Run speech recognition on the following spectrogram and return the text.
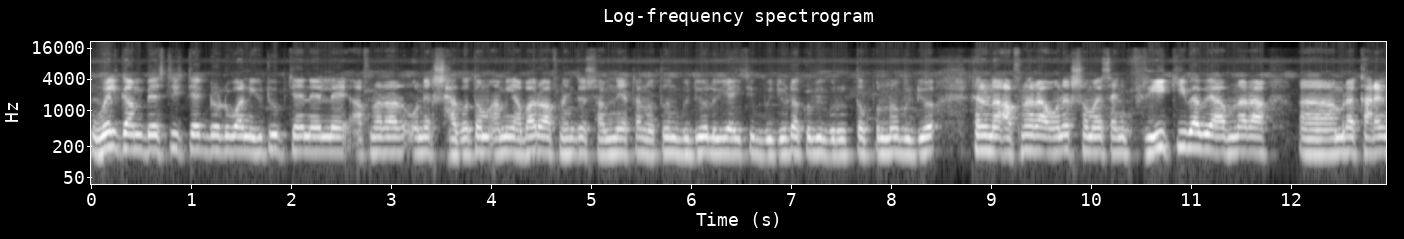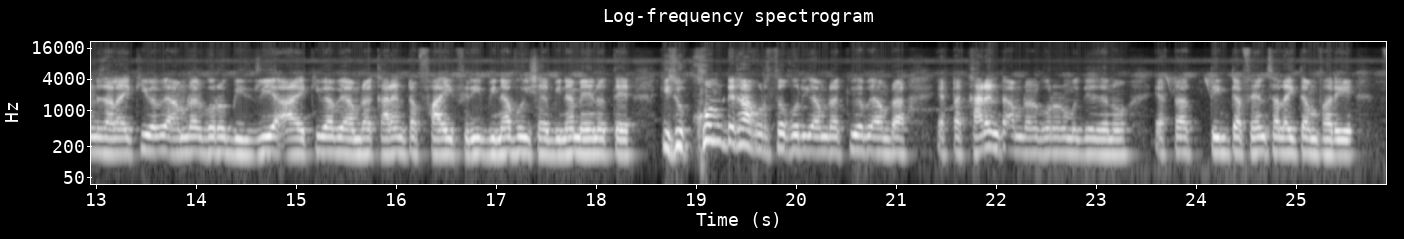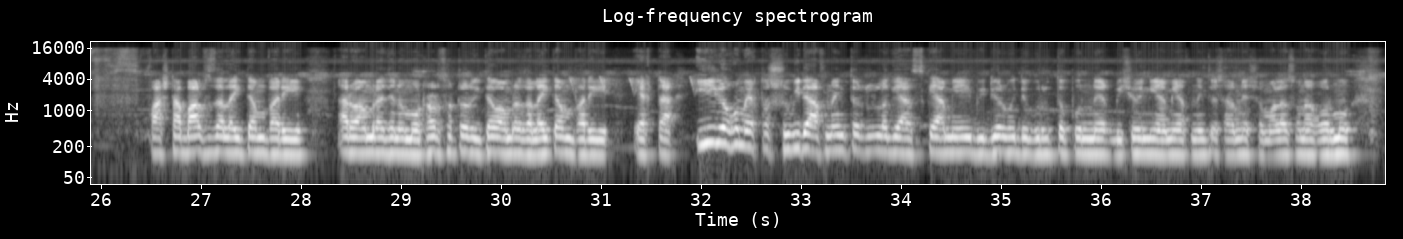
Welcome Bestie Tech dot one YouTube চ্যানেলে আপনারা অনেক স্বাগতম। আমি আবারও আপনাদের সামনে একটা নতুন ভিডিও লই আইছি। ভিডিওটা খুবই গুরুত্বপূর্ণ ভিডিও কেননা আপনারা অনেক সময় চান ফ্রি কীভাবে আপনারা আমরা কারেন্ট জ্বালাই, কীভাবে আমরা ঘরে বিজলি আয়, কীভাবে আমরা কারেন্টটা পাই ফ্রি বিনা পয়সায়, বিনা মেহনতে, কিছু কম টাকা খরচ করি আমরা, কীভাবে আমরা একটা কারেন্ট আমরা ঘরের মধ্যে যেন একটা তিনটা ফ্যান চালাইতাম পারি পাঁচটা বাল্ব জ্বালাইতাম পারি আর আমরা যেন মোটর ছোটর ইটাও আমরা জ্বালাইতাম পারি। একটা, এইরকম একটা সুবিধা আপনাদের লগে আজকে আমি এই ভিডিওর মধ্যে গুরুত্বপূর্ণ এক বিষয় নিয়ে আমি আপনাদের সামনে সমালোচনা করব।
